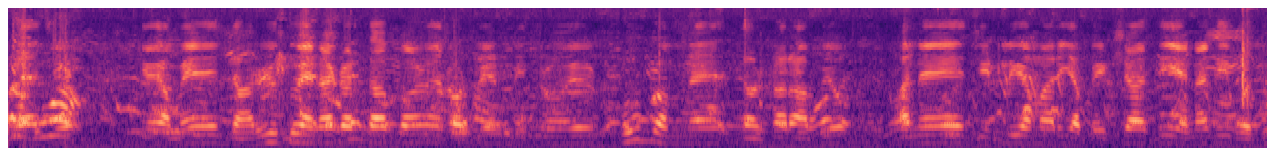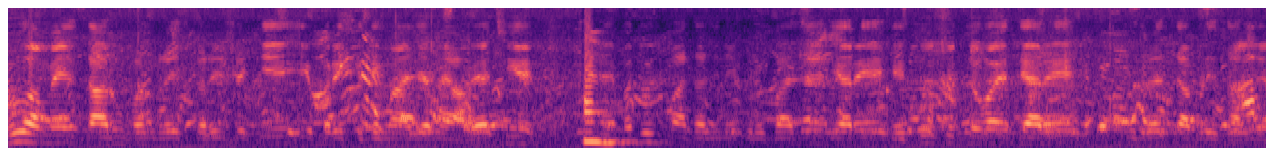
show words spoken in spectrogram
મળ્યા છે કે અમે ધાર્યું હતું એના કરતાં પણ રોટરી મિત્રોએ ખૂબ અમને સહકાર આપ્યો. અને જેટલી અમારી અપેક્ષા હતી એનાથી વધુ અમે સારું ફંડરેઝ કરી શકીએ એ પરિસ્થિતિમાં આજે અમે આવ્યા છીએ. અને બધું જ માતાજીની કૃપા છે. જ્યારે હેતુ શુદ્ધ હોય ત્યારે કુદરત આપણી સાથે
